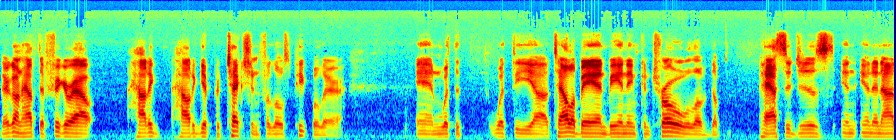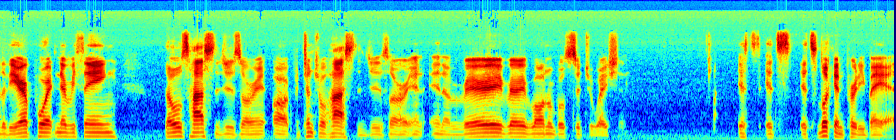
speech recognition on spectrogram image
they're going to have to figure out how to how to get protection for those people there, and with the with the uh, Taliban being in control of the passages in in and out of the airport and everything, those hostages are in, or potential hostages are in in a very very vulnerable situation. It's it's it's looking pretty bad.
